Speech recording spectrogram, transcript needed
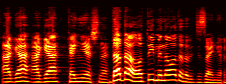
Ага, ага, конечно. Да-да, вот именно вот этот дизайнер.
